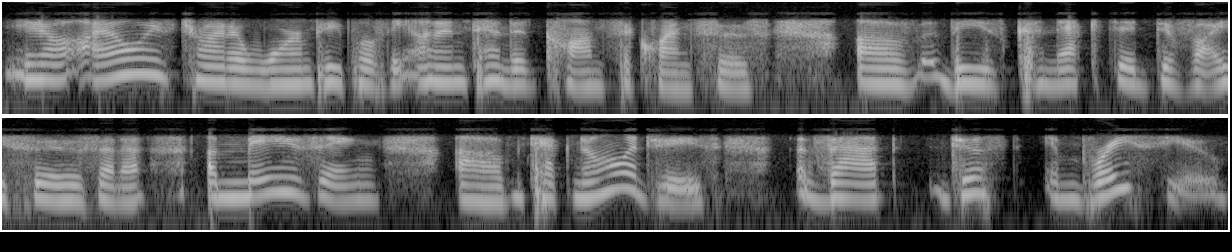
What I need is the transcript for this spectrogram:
You know, I always try to warn people of the unintended consequences of these connected devices and uh, amazing um, technologies that just embrace you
